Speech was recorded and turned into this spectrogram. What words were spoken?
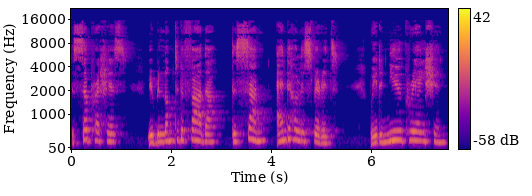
It's so precious. We belong to the Father, the Son, and the Holy Spirit. We're the new creation.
